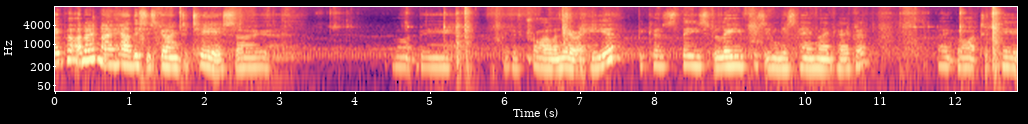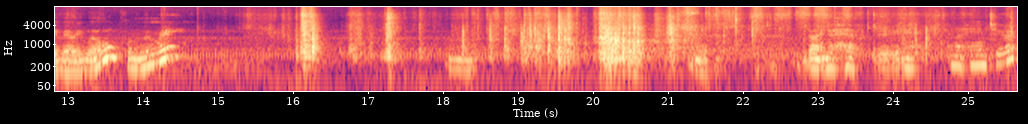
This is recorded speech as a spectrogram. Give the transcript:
Paper. I don't know how this is going to tear, so might be a bit of trial and error here because these leaves in this handmade paper don't like to tear very well from memory. Mm. I'm going to have to, can I hand tear it?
